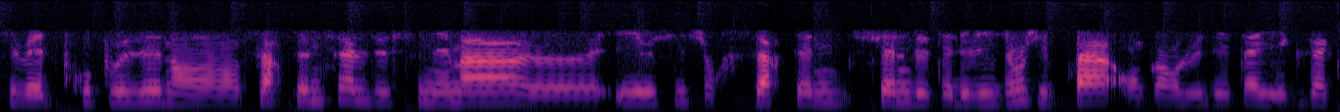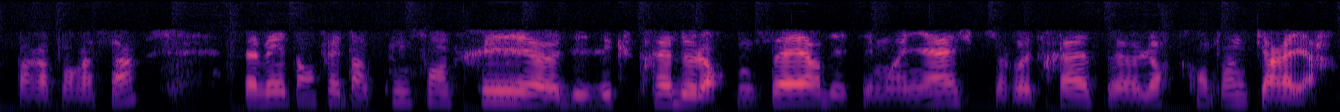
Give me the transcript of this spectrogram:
qui va être proposé dans certaines salles de cinéma euh, et aussi sur certaines chaînes de télévision. J'ai pas encore le détail exact par rapport à ça. Ça va être en fait un concentré euh, des extraits de leurs concerts, des témoignages qui retracent euh, leurs 30 ans de carrière.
